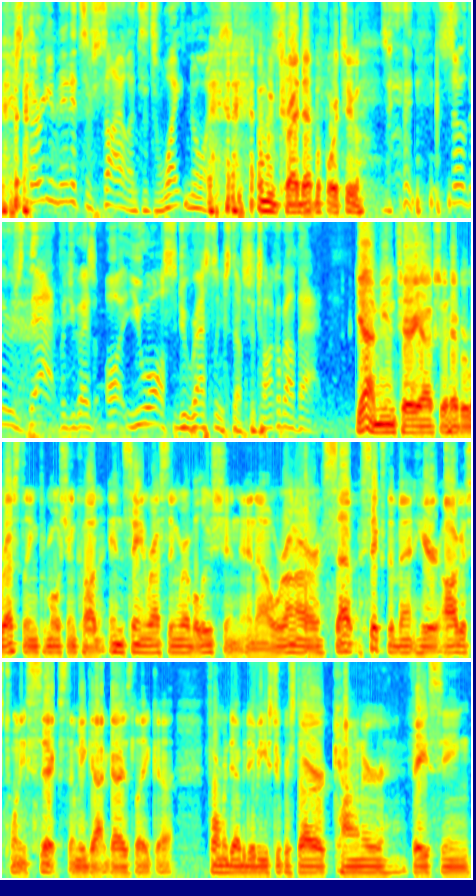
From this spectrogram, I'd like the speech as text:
There's 30 minutes of silence. It's white noise. And we've tried that before too. So there's that. But you guys, you also do wrestling stuff. So talk about that. Yeah, me and Terry actually have a wrestling promotion called Insane Wrestling Revolution, and uh, we're on our se- sixth event here, August 26th, and we got guys like uh, former WWE superstar Konnor facing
